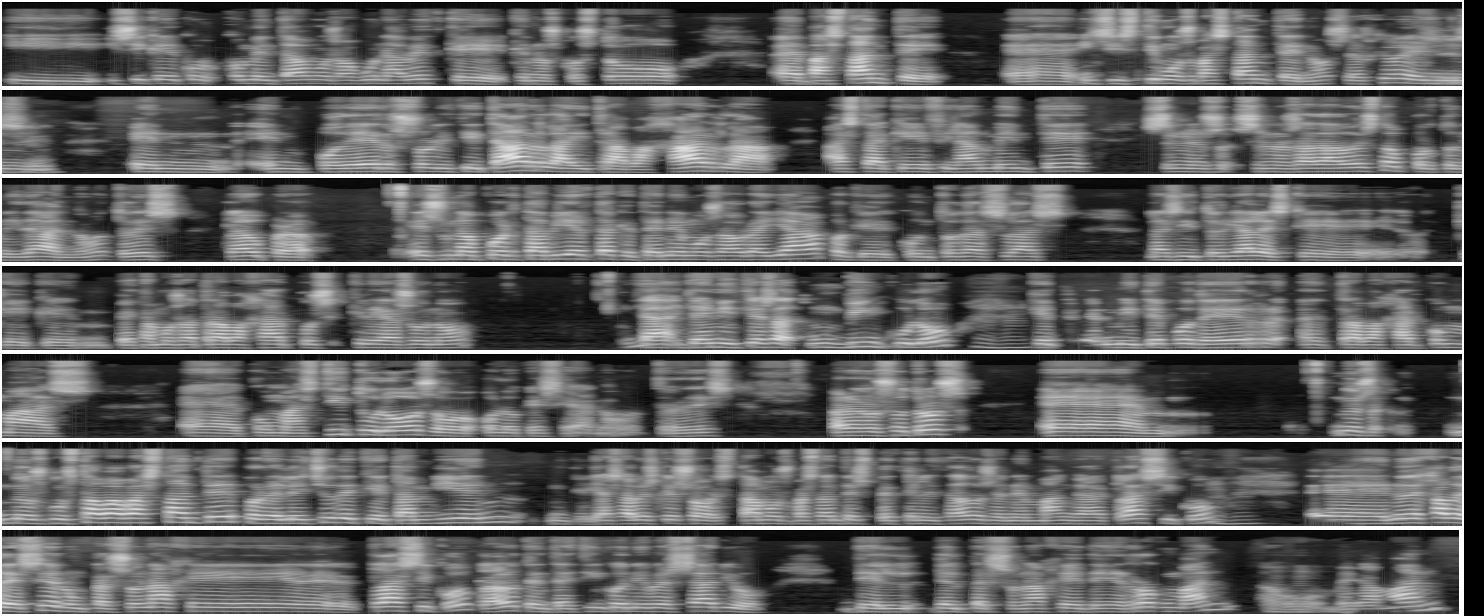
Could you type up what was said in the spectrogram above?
Y, y, sí que comentábamos alguna vez que, que nos costó eh, bastante, eh, insistimos bastante, ¿no, Sergio? En, sí, sí. En, en, poder solicitarla y trabajarla hasta que finalmente se nos, se nos, ha dado esta oportunidad, ¿no? Entonces, claro, para, es una puerta abierta que tenemos ahora ya, porque con todas las, las editoriales que, que, que, empezamos a trabajar, pues creas o no, ya, ya inicias un vínculo uh -huh. que te permite poder eh, trabajar con más, eh, con más títulos o, o, lo que sea, ¿no? Entonces, para nosotros eh, nos, nos, gustaba bastante por el hecho de que también, ya sabes que eso, estamos bastante especializados en el manga clásico, uh -huh. eh, no dejaba de ser un personaje clásico, claro, 35 aniversario del, del personaje de Rockman uh -huh. o Mega Man,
